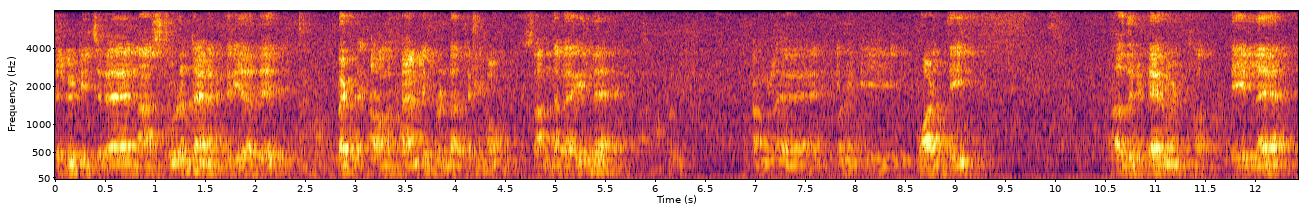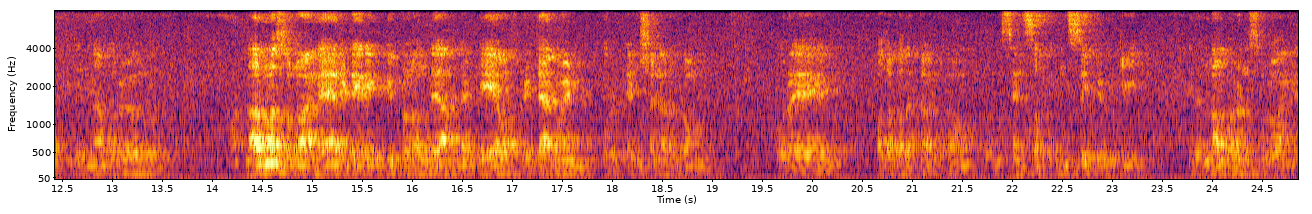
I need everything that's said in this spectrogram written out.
செல்வி டீச்சரை நான் ஸ்டூடெண்ட்டாக எனக்கு தெரியாது பட் அவங்க ஃபேமிலி ஃப்ரெண்டாக தெரியும். ஸோ அந்த வகையில் அவங்கள இன்னைக்கு வாழ்த்தி அதாவது ரிட்டையர்மெண்ட் டேயில் என்ன ஒரு நார்மலாக சொல்லுவாங்க ரிட்டையரிங் பீப்புள் வந்து அந்த டே ஆஃப் ரிட்டையர்மெண்ட் ஒரு டென்ஷன் இருக்கும் ஒரு பதப்பதக்கம் இருக்கும் ஒரு சென்ஸ் ஆஃப் இன்செக்யூரிட்டி இதெல்லாம் வரும்னு சொல்லுவாங்க.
